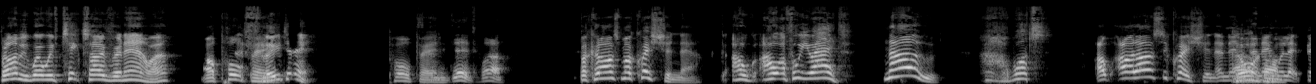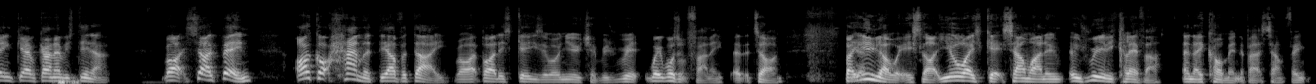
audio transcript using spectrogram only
Blimey, well, we've ticked over an hour. Oh, poor That Ben. flew, didn't it? Poor You Ben. did wow. But can I ask my question now? Oh, oh, I thought you had. No. Oh, what? I'll, I'll ask the question and then, Go and then we'll let Ben go, go and have his dinner. Right. So, Ben, I got hammered the other day, right, by this geezer on YouTube. It was re- well, it wasn't funny at the time, but Yeah. you know what it's like. You always get someone who, who's really clever and they comment about something,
